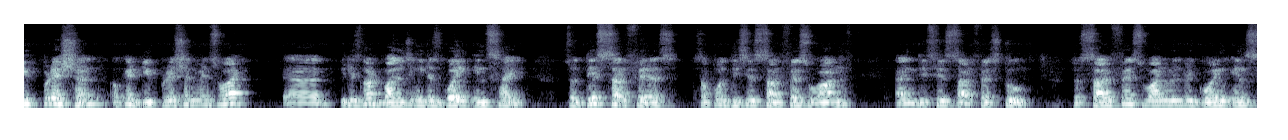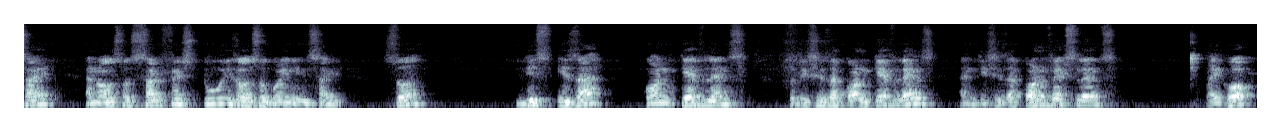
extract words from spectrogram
Depression. Okay depression means what? Uh, it is not bulging it is going inside. So this surface suppose this is surface 1 and this is surface 2 so surface 1 will be going inside and also surface 2 is also going inside. So this is a concave lens. So this is a concave lens and this is a convex lens. I hope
